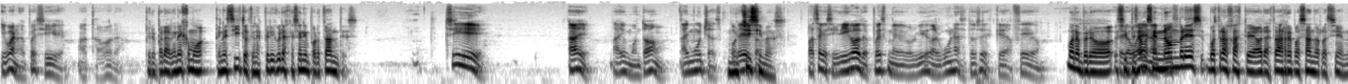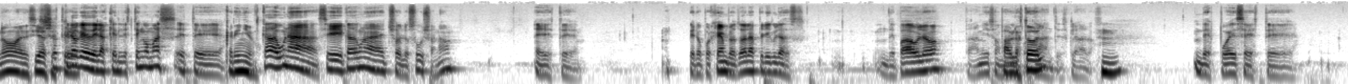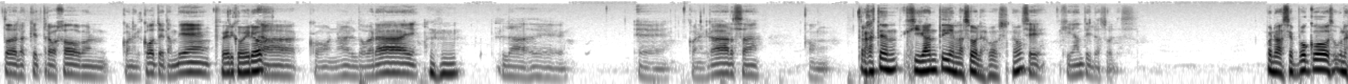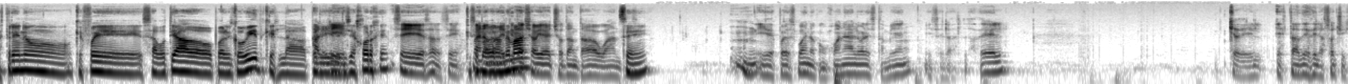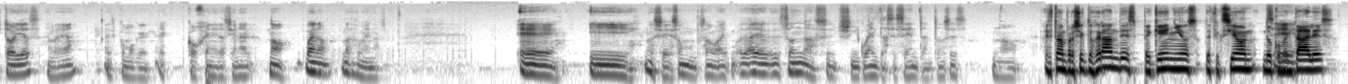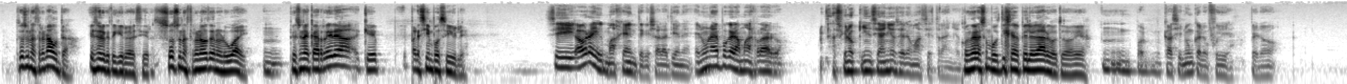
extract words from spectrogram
Y bueno, después sigue, hasta ahora. Pero pará, tenés como, tenés hitos, tenés películas que son importantes. Sí, hay, hay un montón, hay muchas. por eso. Muchísimas. Pasa que si digo, después me olvido de algunas, entonces queda feo. Bueno, pero, si pensamos bueno, en pues- nombres, vos trabajaste ahora, estabas repasando recién, ¿no? Decías, Yo este, creo que de las que les tengo más, este, cariño. cada una, sí, cada una ha hecho lo suyo, ¿no? Este, pero por ejemplo, todas las películas de Pablo, para mí son Pablo muy Stoll. importantes, claro. Mm. Después, este, todas las que he trabajado con, con el Cote también, Federico Vero. ah, con Aldo Garay, las de eh, con el Garza, con Trabajaste en Gigante y en Las Olas vos, ¿no? sí, Gigante y las olas. Bueno, hace poco un estreno que fue saboteado por el COVID, que es la peli de Alelí. Leticia Jorge. Sí, esa, sí. Que se bueno, ver con ya había hecho tanta agua antes. Sí. Y después, bueno, con Juan Álvarez también hice las, las de él. Que de él está desde las ocho historias, en realidad. Es como que es cogeneracional. No, bueno, más o menos. Eh, y no sé, son, son, son unos 50, 60, entonces no. Has estado en proyectos grandes, pequeños, de ficción, documentales. Sos un astronauta, eso es lo que te quiero decir. Sos un astronauta en Uruguay. Mm, Es una carrera que parecía imposible. Sí, ahora hay más gente que ya la tiene. En una época era más raro. Hace unos 15 años era más extraño. Cuando eras un botija de pelo largo todavía. Mm, por- Casi nunca lo fui, pero,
